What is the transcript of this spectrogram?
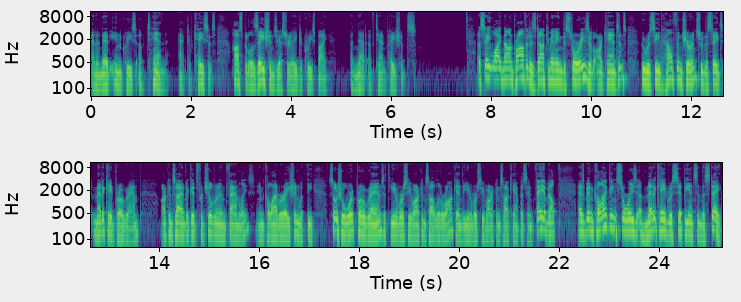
and a net increase of 10 active cases. Hospitalizations yesterday decreased by a net of 10 patients. A statewide nonprofit is documenting the stories of Arkansans who receive health insurance through the state's Medicaid program. Arkansas Advocates for Children and Families, in collaboration with the social work programs at the University of Arkansas Little Rock and the University of Arkansas campus in Fayetteville, has been collecting stories of Medicaid recipients in the state,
